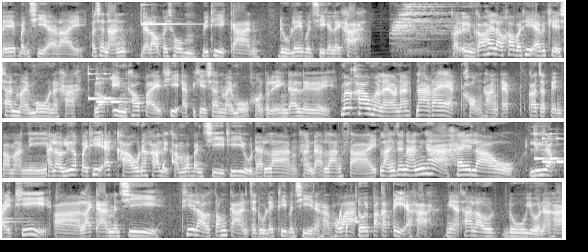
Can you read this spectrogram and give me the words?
เลขบัญชีอะไร เพราะฉะนั้นเดี๋ยวเราไปชมวิธีการดูเลขบัญชีกันเลยค่ะ ก่อนอื่นก็ให้เราเข้าไปที่แอปพลิเคชัน MyMo นะคะ ล็อกอินเข้าไปที่แอปพลิเคชัน MyMo ของตนเองได้เลย เมื่อเข้ามาแล้วนะ หน้าแรกของทางแอปก็จะเป็นประมาณนี้ ให้เราเลือกไปที่ Account นะคะ หรือคำว่าบัญชีที่อยู่ด้านล่างทางด้านล่างซ้าย หลังจากนั้นค่ะ ให้เราเลือกไปที่รายการบัญชี ที่เราต้องการจะดูเลขที่บัญชีนะคะ เพราะว่าโดยปกติอะค่ะ เนี่ยถ้าเราดูอยู่นะคะ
